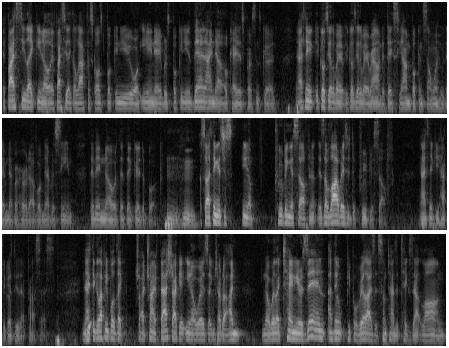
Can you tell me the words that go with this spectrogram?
If I see like you know, if I see like the Laughing Skulls booking you or Ian Neighbors booking you, then I know okay, this person's good. And I think it goes the other way. It goes the other way around. If they see I'm booking someone who they've never heard of or never seen, then they know that they're good to book. Mhm. So I think it's just you know proving yourself. You know, there's a lot of ways to prove yourself, and I think you have to go through that process. And I think a lot of people like try, try and fast track it. You know, whereas like we talked about, I'm, you know, we're like ten years in. I think people realize that sometimes it takes that long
